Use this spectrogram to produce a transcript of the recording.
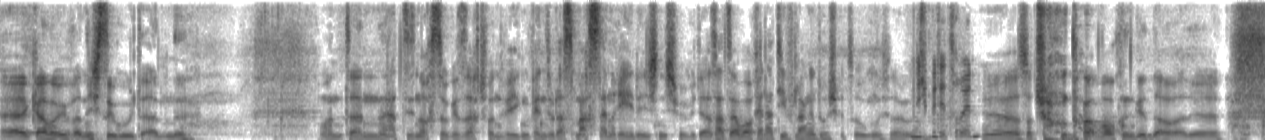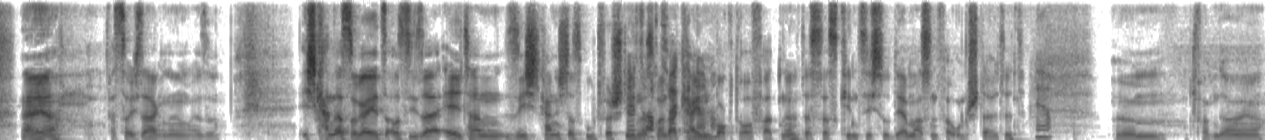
ja, kam auf jeden Fall nicht so gut an. Ne? Und dann hat sie noch so gesagt, von wegen, wenn du das machst, dann rede ich nicht mehr mit dir. Das hat sie aber auch relativ lange durchgezogen, muss ich sagen. Nicht mit dir zu reden? Ja, das hat schon ein paar Wochen gedauert. Ja. Naja, was soll ich sagen? Ne? Also, ich kann das sogar jetzt aus dieser Elternsicht, kann ich das gut verstehen, Du hast dass man da zwei Kinder, keinen ne? Bock drauf hat, ne? dass das Kind sich so dermaßen verunstaltet. Ja. Ähm, von daher.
